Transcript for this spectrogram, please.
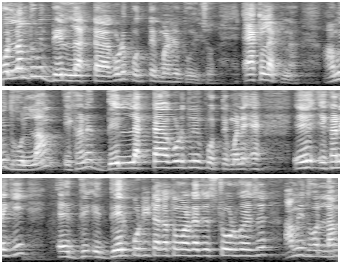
ধরলাম তুমি দেড় লাখ টাকা করে প্রত্যেক মাসে তুলছো, এক লাখ না। আমি ধরলাম এখানে দেড় লাখ টাকা করে তুমি প্রত্যেক মানে এখানে কি দেড় কোটি টাকা তোমার কাছে স্টোর হয়েছে, আমি ধরলাম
